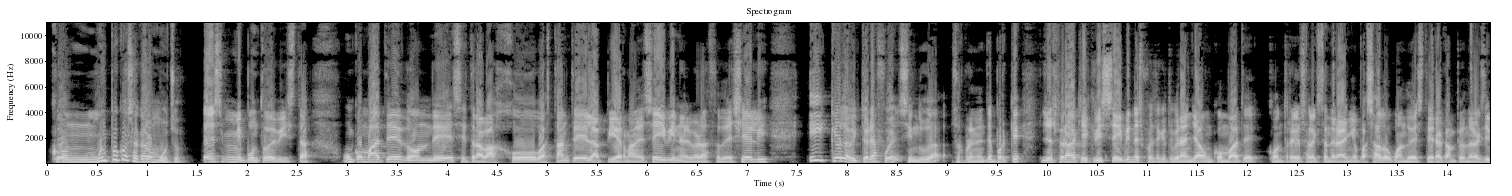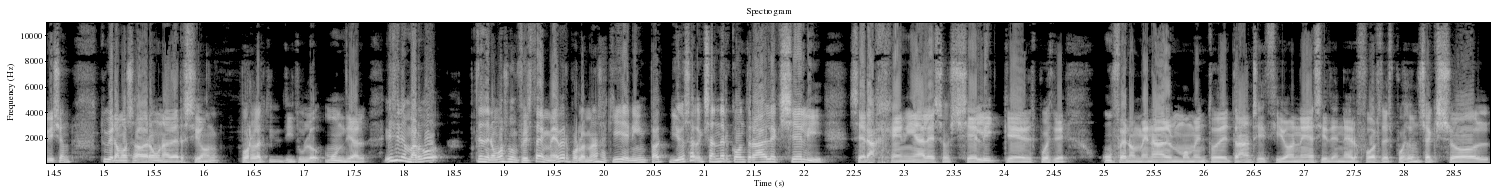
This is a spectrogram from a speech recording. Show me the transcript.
con muy poco sacaron mucho. Es mi punto de vista. Un combate donde se trabajó bastante la pierna de Sabin, el brazo de Shelly y que la victoria fue sin duda sorprendente porque yo esperaba que Chris Sabin después de que tuvieran ya un combate contra ellos Alexander el año pasado cuando este era campeón de la X Division, tuviéramos ahora una versión por el título mundial. Y sin embargo, tendremos un freestyle ever, por lo menos aquí en Impact. Dios Alexander contra Alex Shelley. Será genial eso. Shelley que después de un fenomenal momento de transiciones y de nerfos después de un sex show,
